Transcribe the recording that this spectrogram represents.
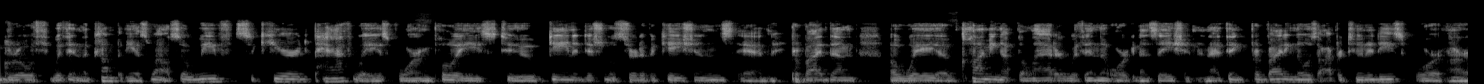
growth within the company as well. So we've secured pathways for employees to gain additional certifications and provide them a way of climbing up the ladder within the organization. And I think providing those opportunities for our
